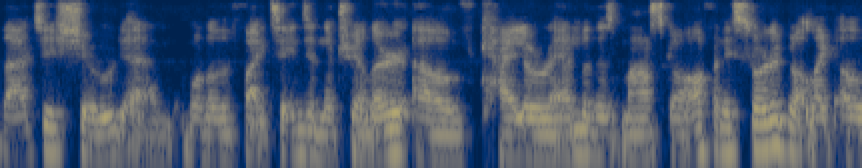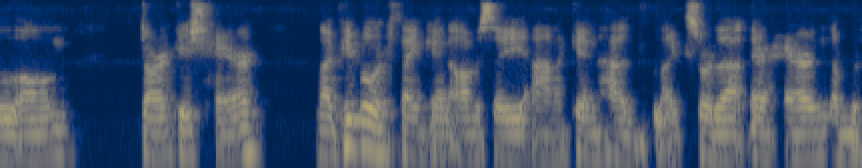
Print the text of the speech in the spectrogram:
that actually showed um, one of the fight scenes in the trailer of Kylo Ren with his mask off, and he's sort of got like a long, darkish hair. Now people are thinking, obviously, Anakin had like sort of that their hair in number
